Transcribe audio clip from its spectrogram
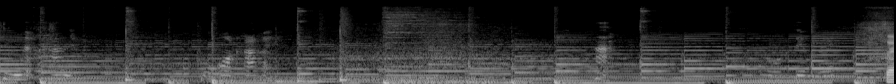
ชิ้นะห้าเนี่ยผมอ่อนค่าใครฮะโอ้เต็มเลยใส่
